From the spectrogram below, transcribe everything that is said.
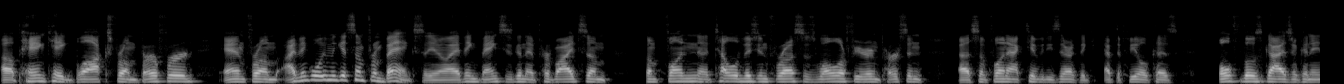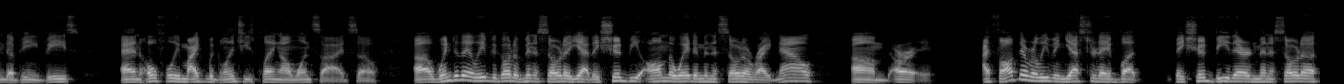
uh, pancake blocks from Burford and from I think we'll even get some from Banks. You know, I think Banks is going to provide some some fun uh, television for us as well, or if you're in person, uh, some fun activities there at the at the field because both of those guys are going to end up being beasts. And hopefully Mike McGlinchey's playing on one side. So uh, when do they leave to go to Minnesota? Yeah, they should be on the way to Minnesota right now. Um, or I thought they were leaving yesterday, but they should be there in Minnesota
